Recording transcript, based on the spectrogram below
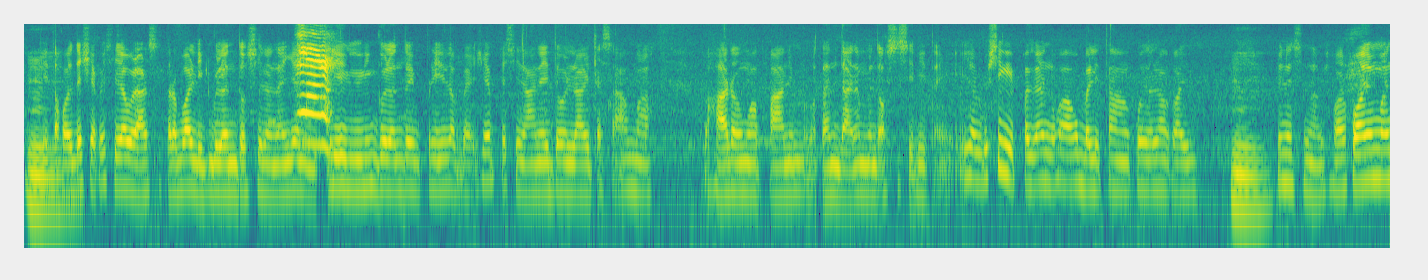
Mm. Tita ko, dahil syempre sila wala sa trabaho, linggo lang daw sila nandiyan. Ling- Linggo lang daw yung. Eh, Syempre si nanay daw lagi kasama. Baka raw mapanin, matanda naman daw kasi si tita niya. Sabi ko, sige, pag ano ka ako, balitaan ko na lang kayo. Mm. Yun ang sinabi ko. Kung ano man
